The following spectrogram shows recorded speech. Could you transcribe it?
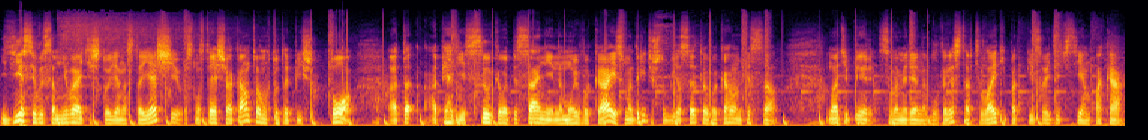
Если вы сомневаетесь, что я настоящий, с настоящего аккаунта вам кто-то пишет, то это, опять есть ссылка в описании на мой ВК, и смотрите, чтобы я с этого ВК вам писал. Ну а теперь с вами реально был Карес, ставьте лайки, подписывайтесь, всем пока.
